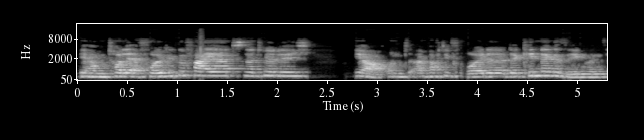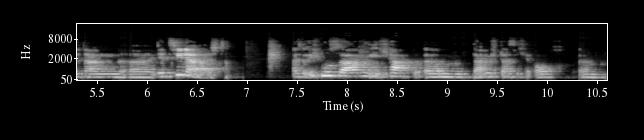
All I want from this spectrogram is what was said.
wir haben tolle Erfolge gefeiert natürlich ja, und einfach die Freude der Kinder gesehen, wenn sie dann äh, ihr Ziel erreicht haben. Also ich muss sagen, ich habe ähm, dadurch, dass ich auch ähm,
